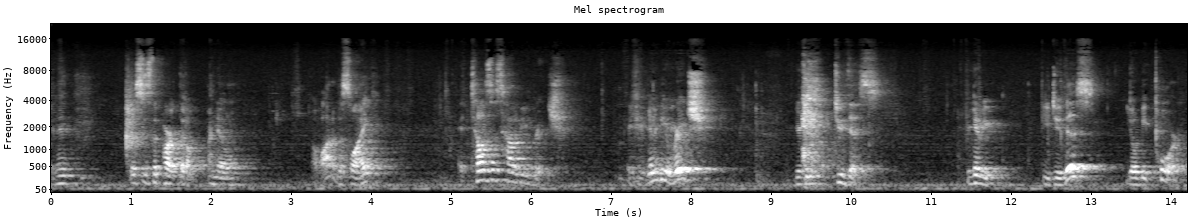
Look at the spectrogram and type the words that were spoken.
And then this is the part that I know a lot of us like. It tells us how to be rich. If you're going to be rich, you're going to do this. If you're going to be, if you do this, you'll be poor.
